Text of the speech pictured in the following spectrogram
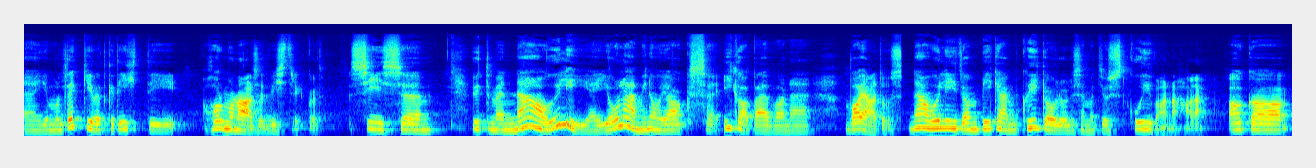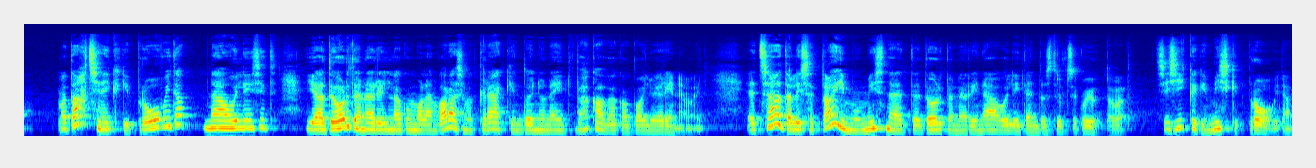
äh, ja mul tekivad ka tihti hormonaalsed vistrikud siis ütleme, näoõli ei ole minu jaoks igapäevane vajadus. näoõlid on pigem kõige olulisemad just kuivanahale, aga ma tahtsin ikkagi proovida näoõlisid ja The Ordinary'l, nagu ma olen varasemalt ka rääkinud, on ju neid väga-väga palju erinevaid. et saada lihtsalt aimu, mis need The Ordinary näoõlid endast üldse kujutavad, siis ikkagi miskit proovida.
